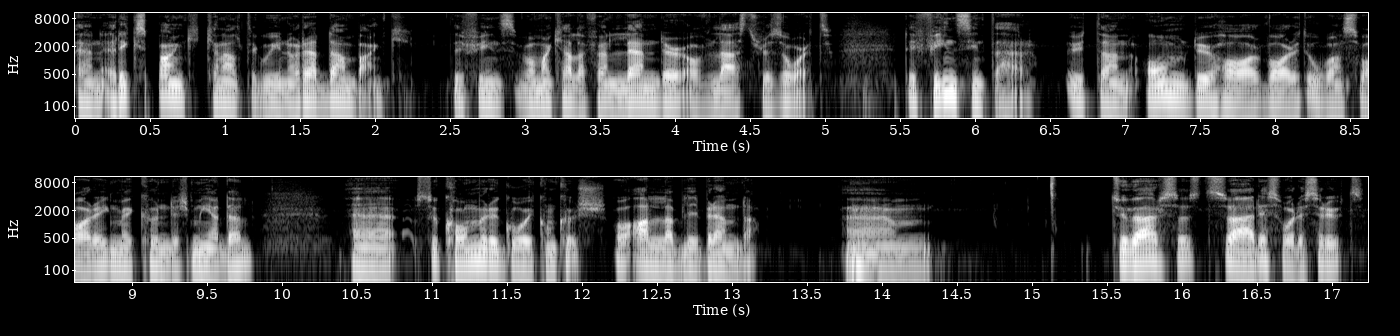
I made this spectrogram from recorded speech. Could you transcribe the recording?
en riksbank kan alltid gå in och rädda en bank. Det finns vad man kallar för en lender of last resort. Det finns inte här, utan om du har varit oansvarig med kunders medel eh, så kommer du gå i konkurs och alla blir brända. Mm. Um, tyvärr så, så, är det så det ser ut.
